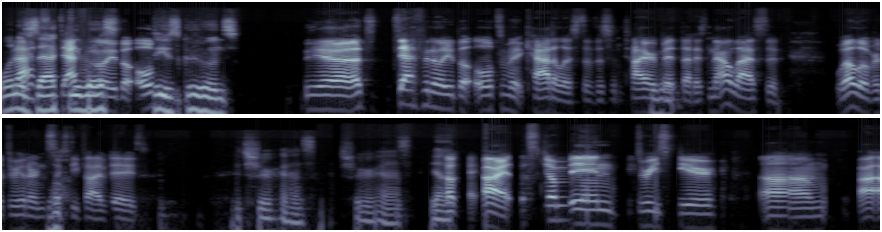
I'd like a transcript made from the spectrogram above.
one That's of Zachy definitely the ult- these goons. Yeah, that's definitely the ultimate catalyst of this entire Mhm. bit that has now lasted well over 365 days. It sure has. It sure has. Yeah. Okay, all right, let's jump in threes here. Um, uh,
